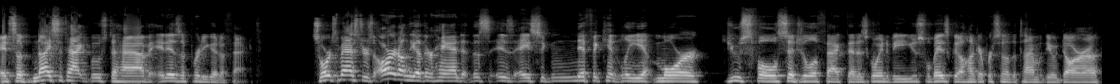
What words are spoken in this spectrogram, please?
It's a nice attack boost to have. It is a pretty good effect. Swordsmaster's Art, on the other hand, this is a significantly more useful sigil effect that is going to be useful basically 100% of the time with the Yodarha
